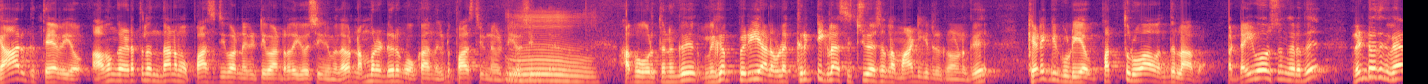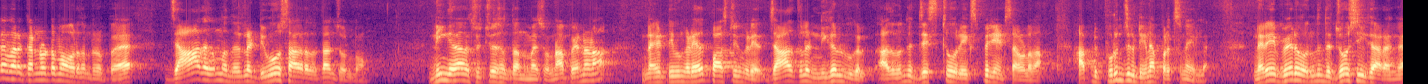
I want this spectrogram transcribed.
யாருக்கு தேவையோ அவங்க இடத்துல இருந்து தான் நம்ம பாசிட்டிவா நெகட்டிவான்றதை யோசிக்கணுமே தவிர நம்ம ரெண்டு பேரும் உட்காந்துக்கிட்டு பாசிட்டிவ் நெகட்டிவ் யோசிக்கணும். அப்போ ஒருத்தனுக்கு மிகப்பெரிய அளவில் கிரிட்டிக்கலாக சுச்சுவேஷனில் மாட்டிக்கிட்டு இருக்கவனுக்கு கிடைக்கக்கூடிய பத்து ரூபா வந்து லாபம். டைவோர்ஸுங்கிறது ரெண்டு பேத்துக்கு வேற வேற கண்ணோட்டமாக வருதுன்றப்ப ஜாதகம் அந்த இடத்துல டிவோர்ஸ் ஆகிறத தான் சொல்லும். நீங்கள் தான் அந்த சுச்சுவேஷன் தகுந்த மாதிரி சொல்லணும். அப்போ என்னன்னா நெகட்டிவும் கிடையாது பாசிட்டிவும் கிடையாது. ஜாதகத்தில் நிகழ்வுகள் அது வந்து ஜஸ்ட் ஒரு எக்ஸ்பீரியன்ஸ் அவ்வளவுதான். அப்படி புரிஞ்சுக்கிட்டிங்கன்னா பிரச்சனை இல்லை. நிறைய பேர் வந்து இந்த ஜோசிக்காரங்க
